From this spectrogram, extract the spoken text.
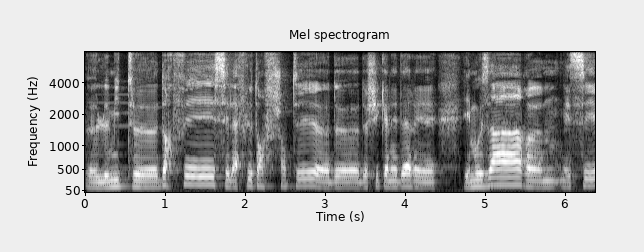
le mythe d'Orphée, c'est la flûte enchantée de, de Schikaneder et, et Mozart, et c'est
